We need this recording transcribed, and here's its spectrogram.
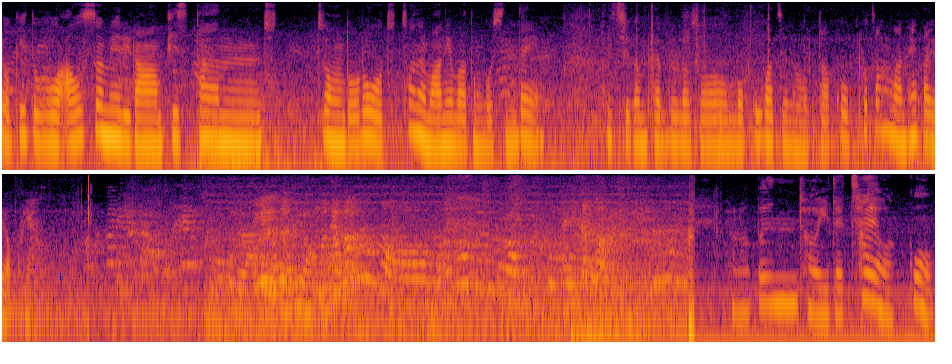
여기도 아우스밀이랑 비슷한 추- 정도로 추천을 많이 받은 곳인데, 지금 배불러서 먹고 가지는 못하고 포장만 해가려고요. 여러분, 저 이제 차에 왔고,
